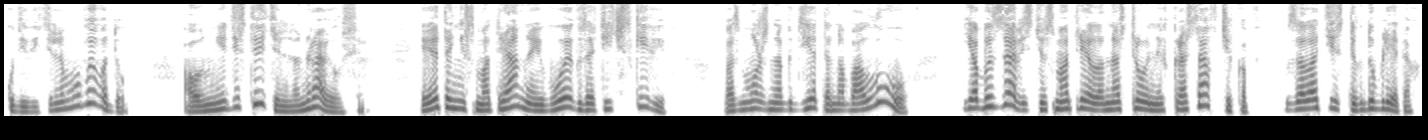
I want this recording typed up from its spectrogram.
к удивительному выводу. А он мне действительно нравился. И это несмотря на его экзотический вид. Возможно, где-то на балу я бы с завистью смотрела на стройных красавчиков в золотистых дублетах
